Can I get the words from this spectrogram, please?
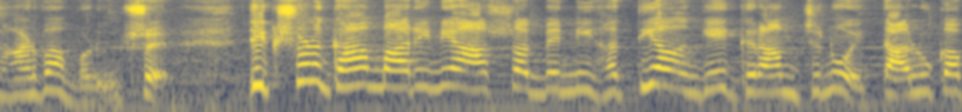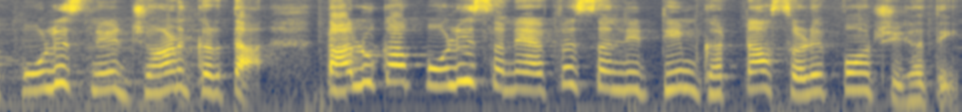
જાણવા મળ્યું છે. તીક્ષ્ણ ઘા મારીને આશાબેનની હત્યા અંગે ગ્રામજનોએ તાલુકા પોલીસને જાણ કરતા તાલુકા પોલીસ અને એફએસએલની ટીમ ઘટના સ્થળે પહોંચી હતી.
